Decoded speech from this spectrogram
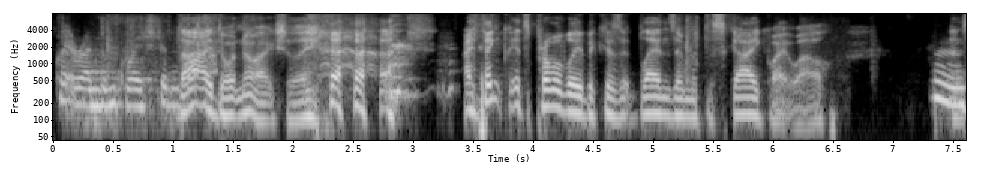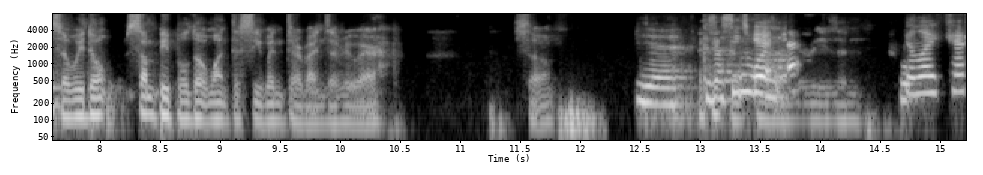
It's quite a random question. That but- I don't know actually. I think it's probably because it blends in with the sky quite well. Hmm. and so we don't some people don't want to see wind turbines everywhere so Yeah, because I think seen one. part of the reason You know, like if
